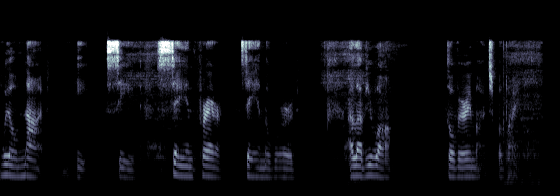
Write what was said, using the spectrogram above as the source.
will not be deceived. Stay in prayer, stay in the Word. I love you all so very much. Bye bye.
